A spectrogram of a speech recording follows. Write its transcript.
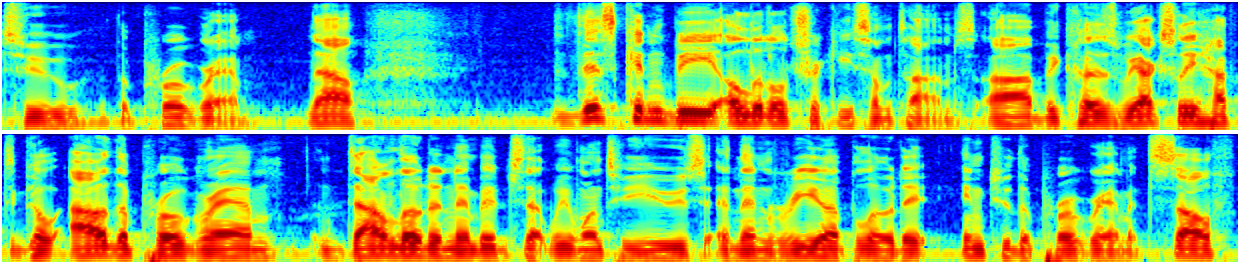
to the program. Now, this can be a little tricky sometimes uh, because we actually have to go out of the program, download an image that we want to use, and then re upload it into the program itself.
